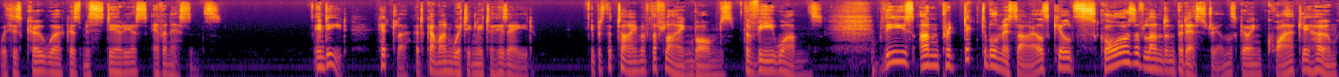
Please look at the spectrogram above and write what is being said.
with his co-worker's mysterious evanescence. Indeed, Hitler had come unwittingly to his aid. It was the time of the flying bombs, the V-1s. These unpredictable missiles killed scores of London pedestrians going quietly home,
